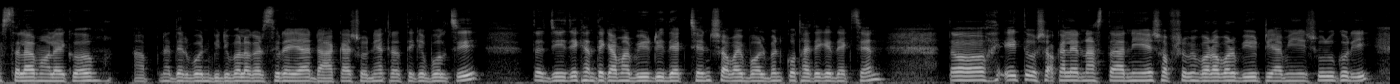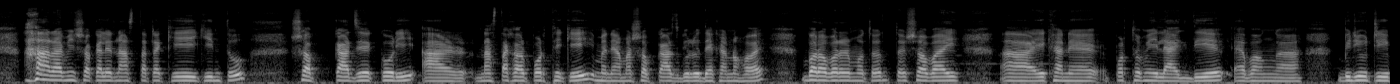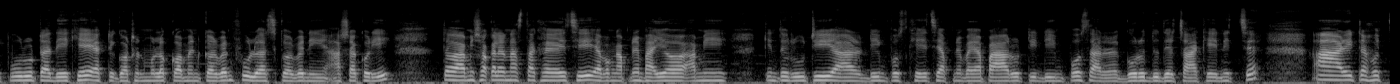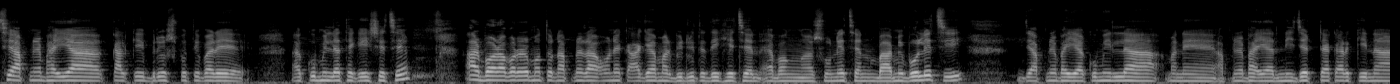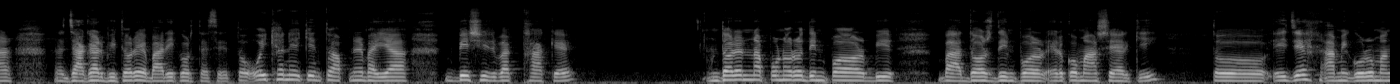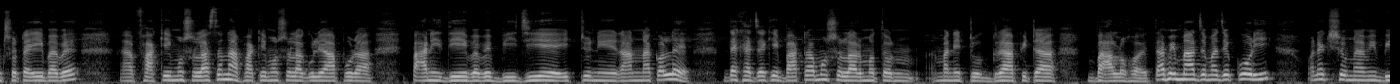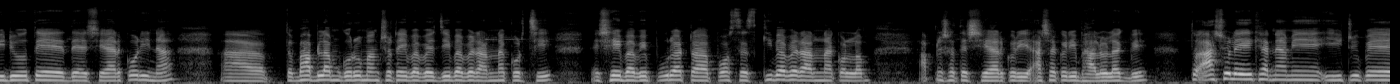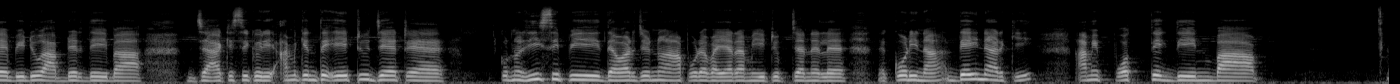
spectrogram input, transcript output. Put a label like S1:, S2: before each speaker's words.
S1: আসসালামু আলাইকুম। আপনাদের বোন ভিডিও ব্লগার সুরাইয়া ঢাকা সোনিয়াকড়া থেকে বলছি। তো যে যেখান থেকে আমার ভিডিওটি দেখছেন, সবাই বলবেন কোথায় থেকে দেখছেন। তো এই তো সকালের নাস্তা নিয়ে সবসময় বরাবর বিউটি আমি শুরু করি। আর আমি সকালে নাস্তাটা খেয়েই কিন্তু সব কাজে করি। আর নাস্তা খাওয়ার পর থেকেই মানে আমার সব কাজগুলো দেখানো হয় বরাবরের মতন। তো সবাই এখানে প্রথমেই লাইক দিয়ে এবং ভিডিওটি পুরোটা দেখে একটি গঠনমূলক কমেন্ট করবেন ফুল ওয়াচ করবেন আশা করি। তো আমি সকালে নাস্তা খেয়েছি এবং আপনার ভাইও, আমি কিন্তু রুটি আর ডিম পোস্ট খেয়েছি। আপনার ভাইয়া পা রুটি, ডিম পোস্ট আর গরুর দুধের চা খেয়ে নিচ্ছে। আর এটা হচ্ছে আপনার ভাইয়া কালকে বৃহস্পতিবারে কুমিল্লা থেকে এসেছে। আর বরাবরের মতন আপনারা অনেক আগে আমার ভিডিওতে দেখেছেন এবং শুনেছেন বা আমি বলেছি যে আপনার ভাইয়া কুমিল্লা মানে আপনার ভাইয়ার নিজের টাকার কেনার জায়গার ভিতরে বাড়ি করতেছে। তো ওইখানে কিন্তু আপনার ভাইয়া বেশিরভাগ থাকে। ধরেন না পনেরো দিন পর বি- বা দশ দিন পর এরকম আসে আর কি। তো এই যে আমি গরুর মাংসটা এইভাবে ফাঁকি মশলা আছে না, ফাঁকি মশলাগুলি আপুরা পানি দিয়ে এভাবে ভিজিয়ে একটু নিয়ে রান্না করলে দেখা যায় কি বাটা মশলার মতন মানে একটু গ্রাফিটা ভালো হয়। তা আমি মাঝে মাঝে করি, অনেক সময় আমি ভিডিওতে শেয়ার করি না। তো ভাবলাম গরু মাংসটা এইভাবে যেভাবে রান্না করছি, সেইভাবে পুরাটা প্রসেস কীভাবে রান্না করলাম, আপনার সাথে শেয়ার করি, আশা করি ভালো লাগবে। তো আসলে এখানে আমি ইউটিউবে ভিডিও আপডেট দিই বা যা কিছু করি, আমি কিন্তু এ টু জেড কোনো রেসিপি দেওয়ার জন্য আপুরা ভাইয়ার আমি ইউটিউব চ্যানেলে করি না, দেই না আর কি। আমি প্রত্যেক দিন বা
